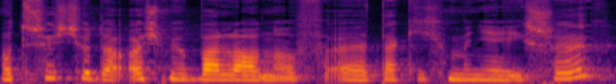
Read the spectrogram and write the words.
od 6 do 8 balonów e, takich mniejszych.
